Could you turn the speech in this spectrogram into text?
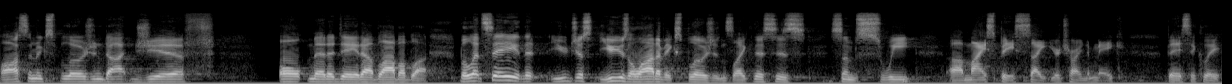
awesome explosion dot GIF alt metadata, blah, blah, blah. But let's say that you just you use a lot of explosions, like this is some sweet uh, MySpace site you're trying to make, basically.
